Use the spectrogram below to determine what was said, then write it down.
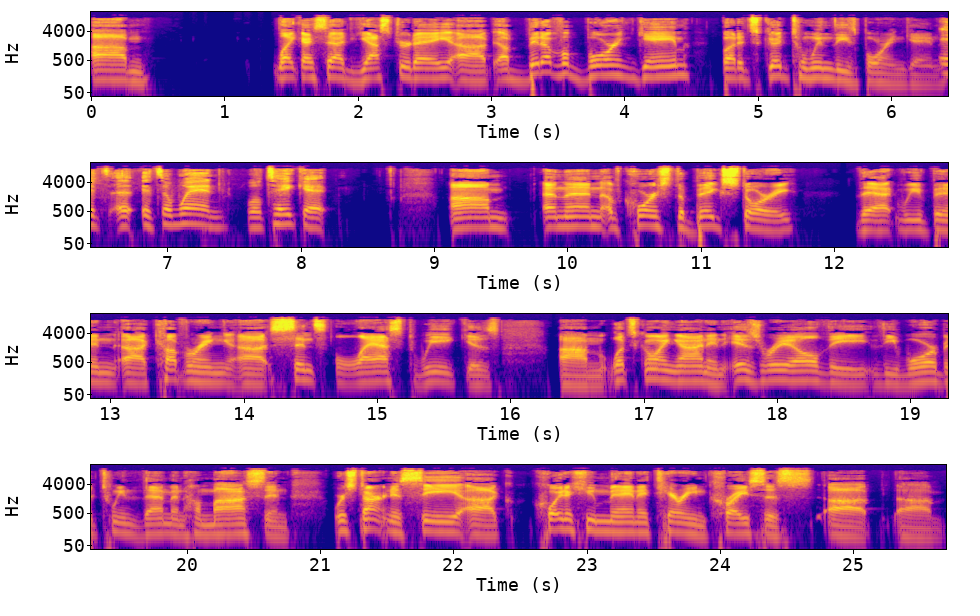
um, like I said yesterday, uh, a bit of a boring game, but it's good to win these boring games. It's a, it's a win. We'll take it. Um, and then, of course, the big story that we've been uh, covering uh, since last week is um, what's going on in Israel, the the war between them and Hamas, and we're starting to see uh, quite a humanitarian crisis uh, um,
